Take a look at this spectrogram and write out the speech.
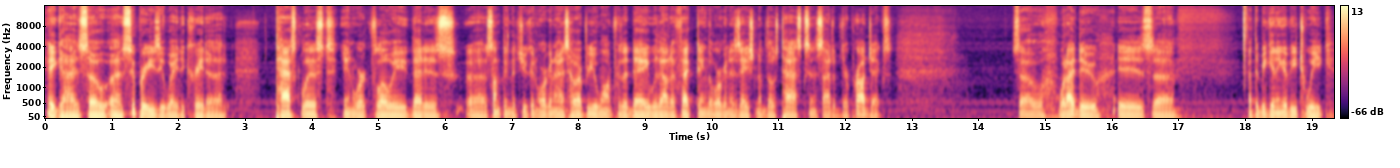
Hey guys, so a super easy way to create a task list in Workflowy that is uh, something that you can organize however you want for the day without affecting the organization of those tasks inside of their projects. So what I do is uh, at the beginning of each week,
